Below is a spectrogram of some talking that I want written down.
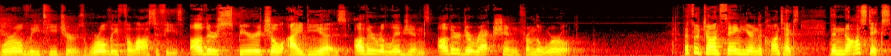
worldly teachers, worldly philosophies, other spiritual ideas, other religions, other direction from the world. That's what John's saying here in the context. The Gnostics,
